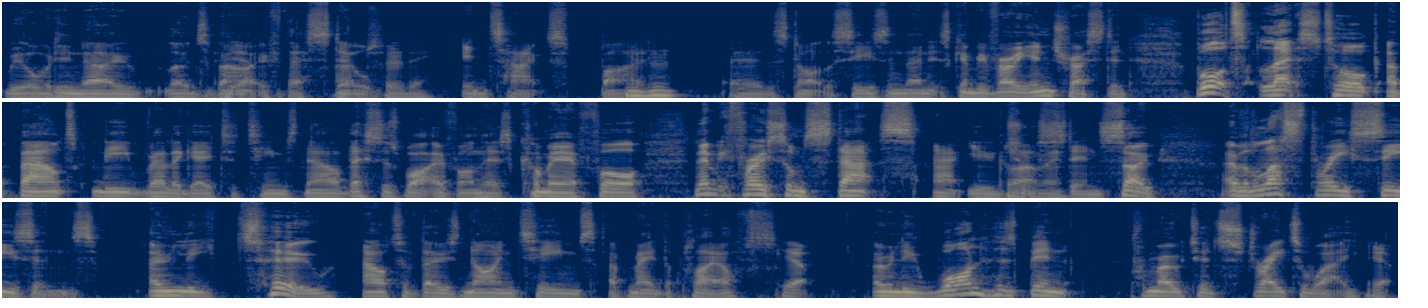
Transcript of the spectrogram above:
we already know loads about. Yeah, if they're still absolutely. Mm-hmm. intact by uh, the start of the season, then it's going to be very interesting. But let's talk about the relegated teams now. This is what everyone has come here for. Let me throw some stats at you, Go at me. Justin. So over the last three seasons, only two out of those nine teams have made the playoffs. Yep. Only one has been promoted straight away. Yep.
